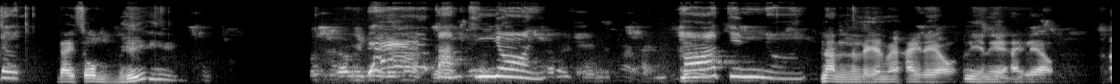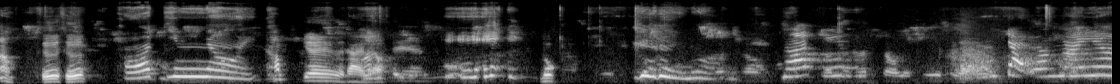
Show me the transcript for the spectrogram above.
เดินได้ส้มเฮ้ยเราไม่ได้เลยมากปากกินหน่อยขอกินหน่อยนั่นนั่นแหละเห็นไหมให้แล้ว นี่นี่ให้แล้วอ้าวถือถือขอกินหน่อย ครับเย้ได้แล้วลูกน้อกินเจ้าเลยคือเสือจัดยังไงอะ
